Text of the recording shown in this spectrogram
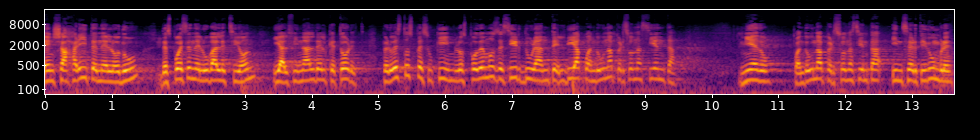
En Shaharit, en el Odú, después en el Ubal Etzion y al final del Ketoret. Pero estos pesukim los podemos decir durante el día cuando una persona sienta miedo, cuando una persona sienta incertidumbre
